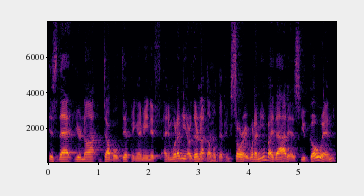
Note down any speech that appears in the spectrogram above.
is that you're not double dipping i mean if and what i mean or they're not double dipping sorry what i mean by that is you go in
